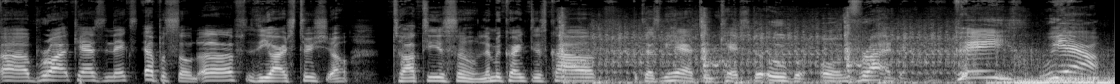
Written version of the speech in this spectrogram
uh broadcast, the next episode of The RH3 Show. Talk to you soon. Let me crank this car because we had to catch the Uber on Friday. Peace. We out.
